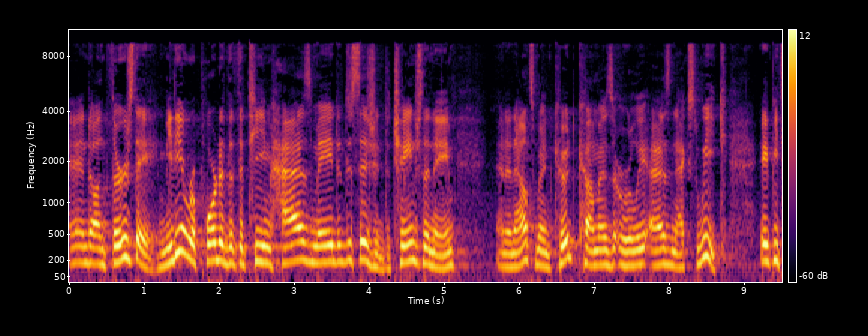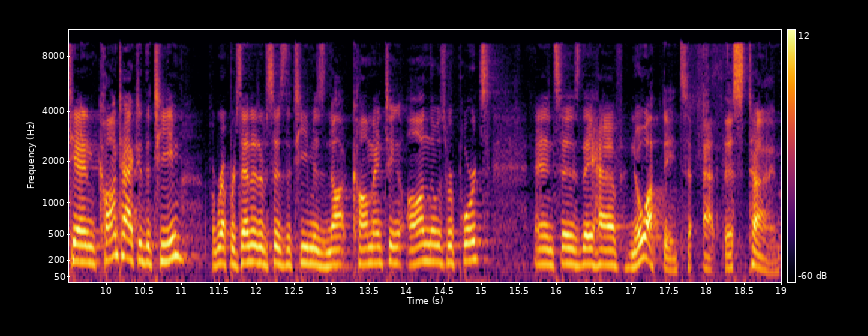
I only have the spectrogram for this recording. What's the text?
And on Thursday, media reported that the team has made a decision to change the name. An announcement could come as early as next week. APTN contacted the team. A representative says the team is not commenting on those reports and says they have no updates at this time.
